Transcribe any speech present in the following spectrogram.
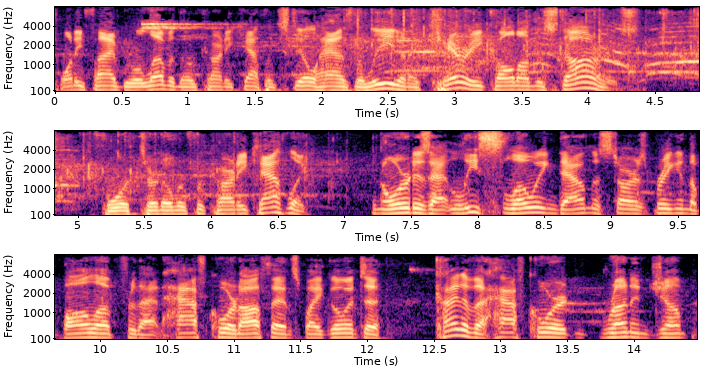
25 to 11, though. Kearney Catholic still has the lead, and a carry called on the Stars. Fourth turnover for Kearney Catholic. And Ord is at least slowing down the Stars, bringing the ball up for that half-court offense by going to kind of a half-court run and jump,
